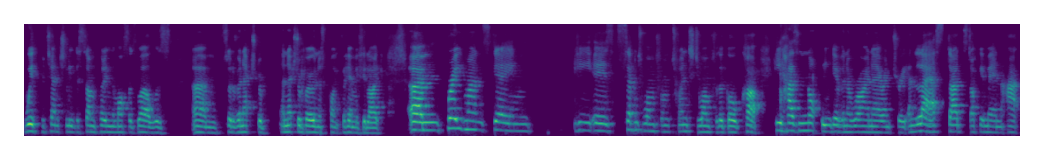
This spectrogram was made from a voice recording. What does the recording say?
with potentially the sun putting them off as well, was um, sort of an extra an extra bonus point for him, if you like. Um, Bravemansgame. he is seven to one from twenty to one for the Gold Cup. He has not been given a Ryanair entry unless Dad stuck him in at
